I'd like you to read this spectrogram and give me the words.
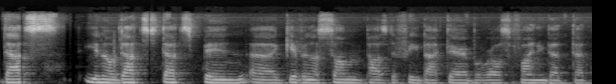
that's you know that's that's been uh, given us some positive feedback there, but we're also finding that that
